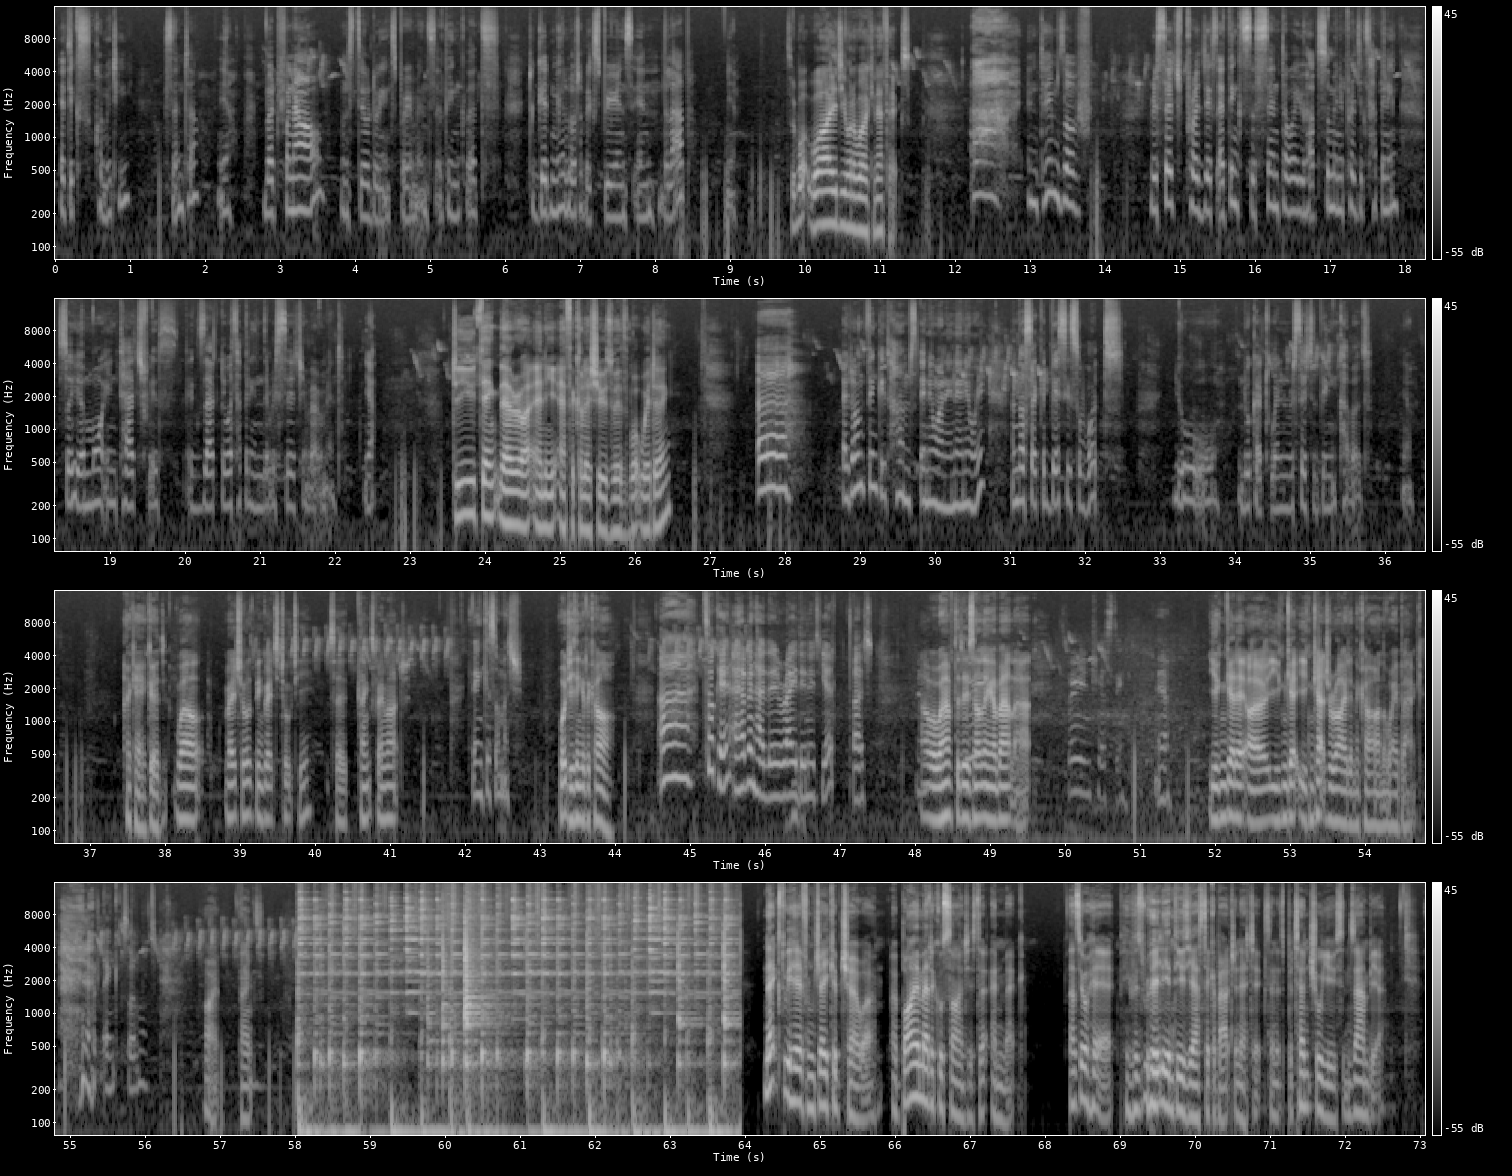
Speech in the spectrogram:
ethics committee center. Yeah, but for now, I'm still doing experiments. I think that's to get me a lot of experience in the lab. Yeah. So, what, why do you want to work in ethics? Ah, in terms of research projects, I think it's a center where you have so many projects happening, so you're more in touch with exactly what's happening in the research environment. Yeah. Do you think there are any ethical issues with what we're doing? Uh, I don't think it harms anyone in any way, and that's like a basis of what you look at when research is being covered. Yeah. Okay, good. Well, Rachel, it's been great to talk to you. So, thanks very much. Thank you so much. What do you think of the car? Uh, it's okay. I haven't had a ride in it yet, but Oh, well, we'll have to do Very- something about that. very interesting. Yeah. You can get it. Uh, you can get. You can catch a ride in the car on the way back. yeah. Thank you so much. All right. Thanks. Next, we hear from Jacob Chirwa, a biomedical scientist at NMEC. As you'll hear, he was really enthusiastic about genetics and its potential use in Zambia.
